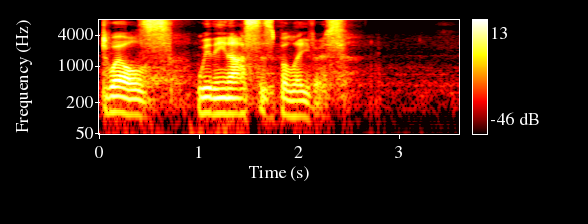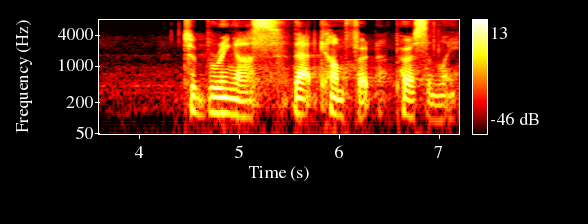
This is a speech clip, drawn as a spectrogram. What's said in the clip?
dwells within us as believers to bring us that comfort personally.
